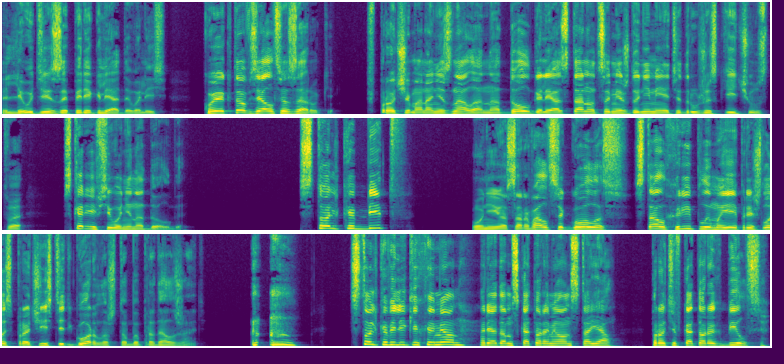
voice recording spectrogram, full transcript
Люди запереглядывались. Кое-кто взялся за руки. Впрочем, она не знала, надолго ли останутся между ними эти дружеские чувства. Скорее всего, ненадолго. «Столько битв?» У нее сорвался голос, стал хриплым, и ей пришлось прочистить горло, чтобы продолжать. «Столько великих имен, рядом с которыми он стоял, против которых бился.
